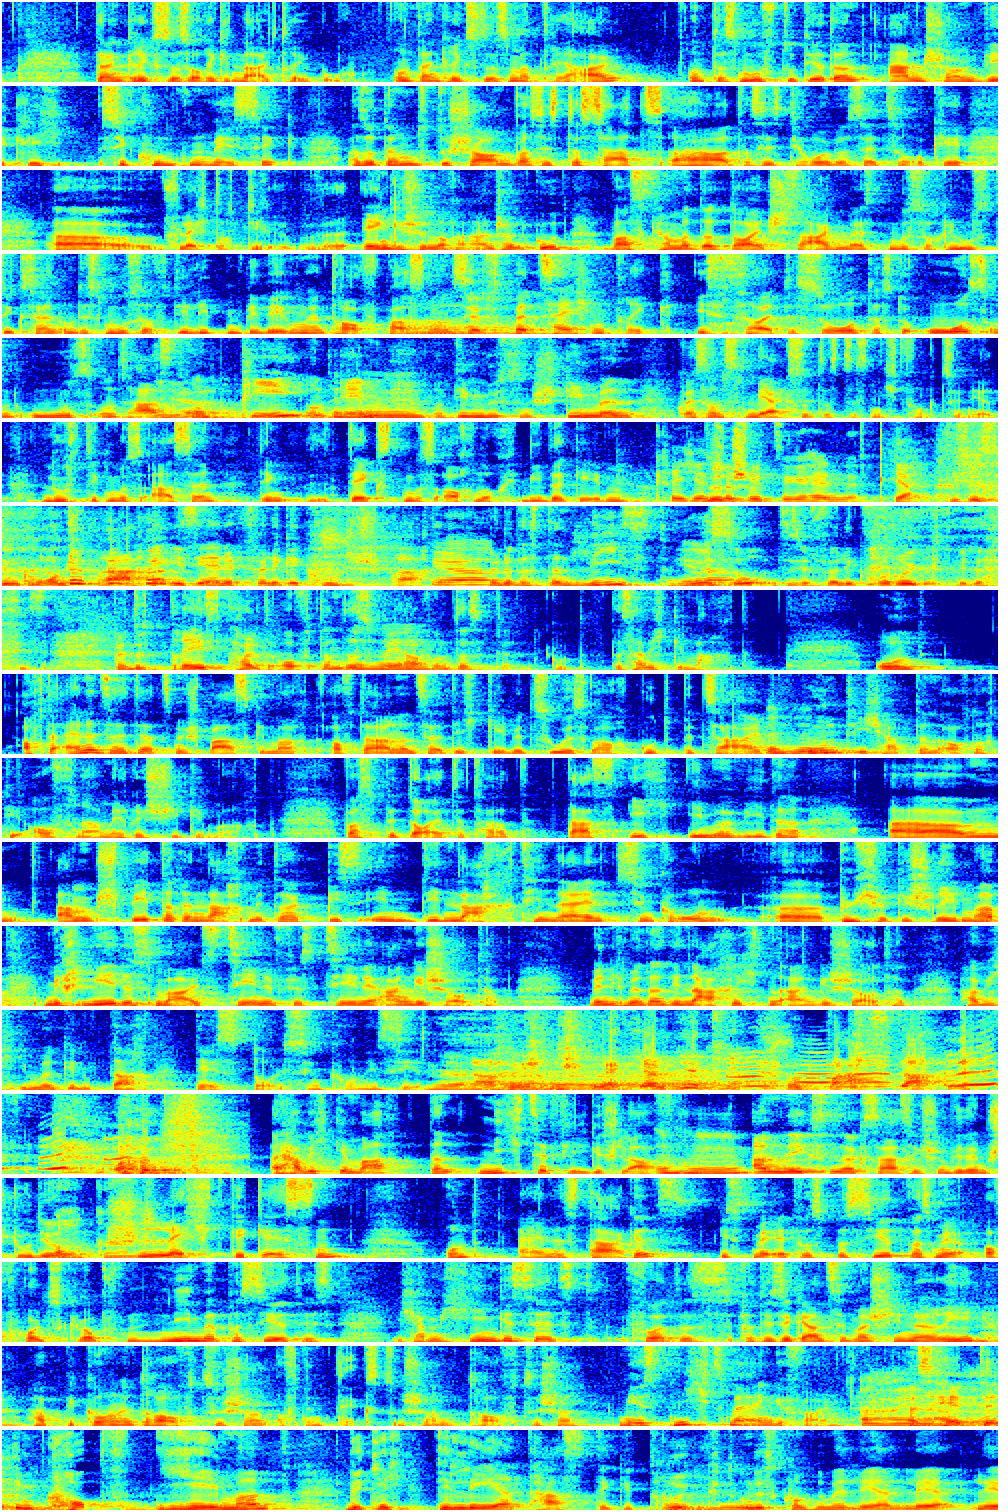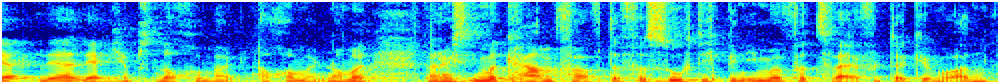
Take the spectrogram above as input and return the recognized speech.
dann kriegst du das Originaldrehbuch und dann kriegst du das Material und das musst du dir dann anschauen, wirklich sekundenmäßig. Also dann musst du schauen, was ist der Satz, ah, das ist die Rohübersetzung, okay, äh, vielleicht auch die englische noch anschauen, gut, was kann man da deutsch sagen, weil es muss auch lustig sein und es muss auf die Lippenbewegungen draufpassen. Ah. Und selbst bei Zeichentrick ist es heute so, dass du O's und U's und hast ja. und P und M mhm. und die müssen stimmen, weil sonst merkst du, dass das nicht funktioniert. Lustig muss auch sein, den Text muss auch noch wiedergeben. Kriege ich jetzt schon schwitzige Hände. Ja, diese Synchronsprache ist ja eine völlige Kunstsprache. Ja. Wenn du das dann liest, ja. nur so, das ist ja völlig verrückt, wie das ist. Weil du drehst halt oft an das mhm. Verb und das, gut, das habe ich gemacht. Und auf der einen Seite hat es mir Spaß gemacht, auf der anderen Seite, ich gebe zu, es war auch gut bezahlt mhm. und ich habe dann auch noch die Aufnahmeregie gemacht. Was bedeutet hat, dass ich immer wieder ähm, am späteren Nachmittag bis in die Nacht hinein Synchronbücher äh, geschrieben habe, mir jedes Mal Szene für Szene angeschaut habe. Wenn ich mir dann die Nachrichten angeschaut habe, habe ich immer gedacht, der ist toll synchronisiert. Ja. Nachrichtensprecher, wirklich, und passt alles. Und habe ich gemacht, dann nicht sehr viel geschlafen. Mhm. Am nächsten Tag saß ich schon wieder im Studio, oh schlecht gegessen und eines Tages ist mir etwas passiert, was mir auf Holzklopfen nie mehr passiert ist. Ich habe mich hingesetzt vor, das, vor diese ganze Maschinerie, habe begonnen draufzuschauen, auf den Text zu schauen, draufzuschauen. Mir ist nichts mehr eingefallen. Ah, Als hätte im Kopf jemand wirklich die Leertaste gedrückt mhm. und es kommt nur mehr leer, leer, leer, leer, leer. Ich habe es noch einmal, noch einmal, noch einmal. Dann habe ich es immer krampfhafter versucht. Ich bin immer verzweifelter geworden.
